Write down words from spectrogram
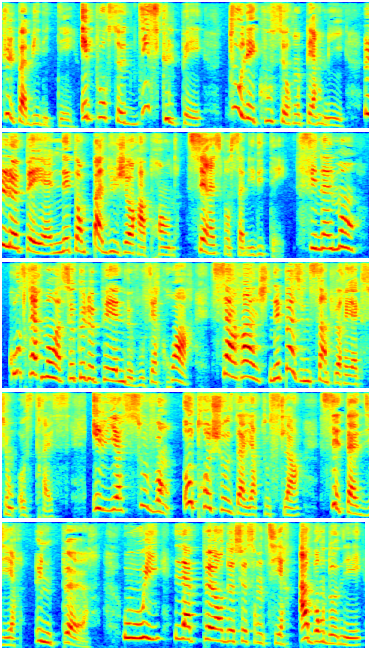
culpabilité. Et pour se disculper, tous les coups seront permis, le PN n'étant pas du genre à prendre ses responsabilités. Finalement, Contrairement à ce que le PN veut vous faire croire, sa rage n'est pas une simple réaction au stress. Il y a souvent autre chose derrière tout cela, c'est-à-dire une peur. Oui, la peur de se sentir abandonné,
